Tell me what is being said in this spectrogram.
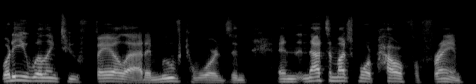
What are you willing to fail at and move towards? And and, and that's a much more powerful frame.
